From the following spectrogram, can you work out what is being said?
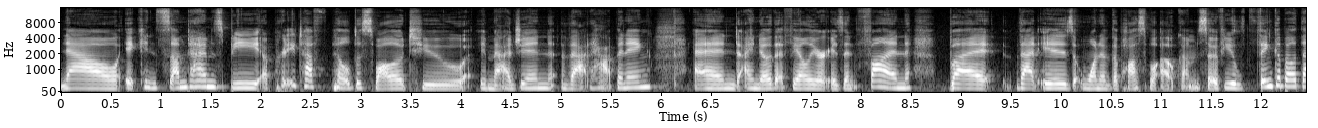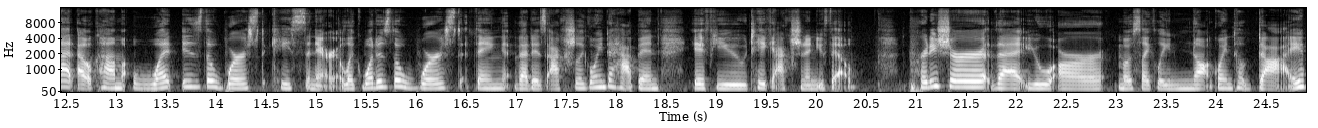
Now, it can sometimes be a pretty tough pill to swallow to imagine that happening. And I know that failure isn't fun, but that is one of the possible outcomes. So if you think about that outcome, what is the worst case scenario? Like, what is the worst thing that is actually going to happen if you take action and you fail? Pretty sure that you are most likely not going to die.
